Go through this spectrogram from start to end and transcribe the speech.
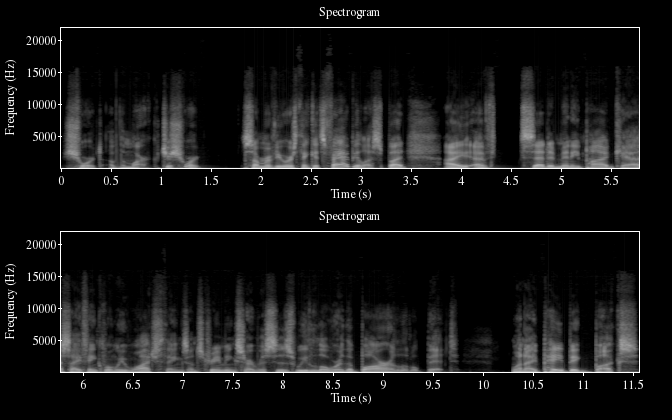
short of the mark, just short. Some reviewers think it's fabulous, but I have said in many podcasts, I think when we watch things on streaming services, we lower the bar a little bit. When I pay big bucks,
